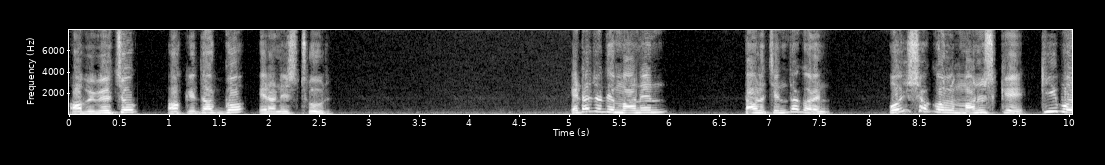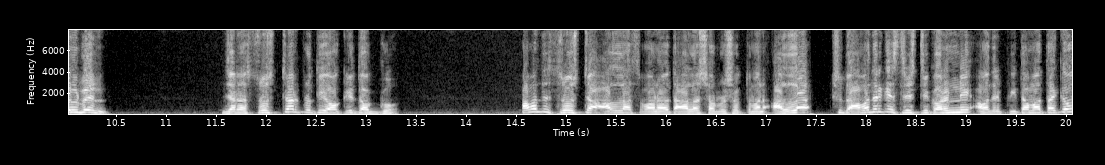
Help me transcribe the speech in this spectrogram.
অবিবেচক, অকৃতজ্ঞ, এরা নিষ্ঠুর। এটা যদি মানেন, তাহলে চিন্তা করেন, ওই সকল মানুষকে কি বলবেন যারা স্রষ্টার প্রতি অকৃতজ্ঞ? আমাদের স্রষ্টা আল্লাহ আল্লাহ সর্বশক্তমান আল্লাহ, শুধু আমাদেরকে সৃষ্টি করেননি, আমাদের পিতামাতাকেও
